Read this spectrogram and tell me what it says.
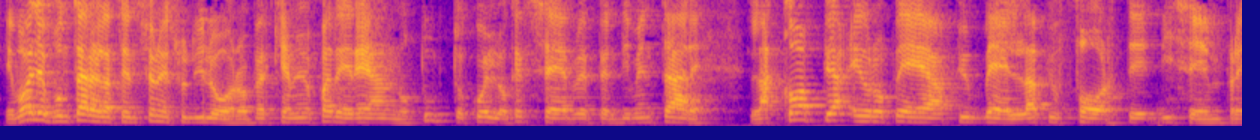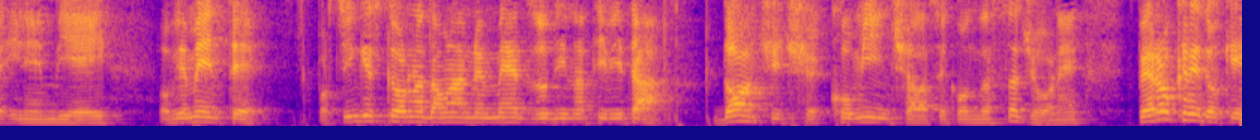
e voglio puntare l'attenzione su di loro perché a mio parere hanno tutto quello che serve per diventare la coppia europea più bella, più forte di sempre in NBA. Ovviamente Porzingis torna da un anno e mezzo di inattività, Doncic comincia la seconda stagione, però credo che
